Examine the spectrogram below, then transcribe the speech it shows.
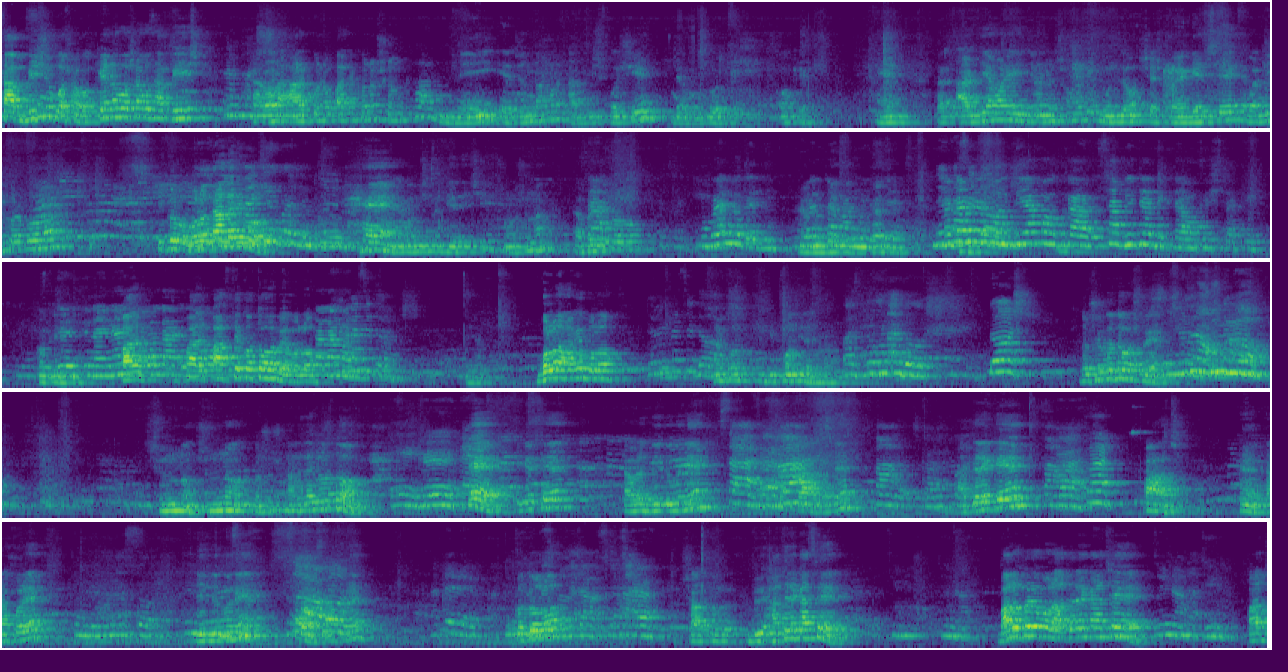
ছাব্বিশও বসাবো। কেন বসাবো ছাব্বিশ? কারণ আর কোনো পাশে কোনো সংখ্যা নেই এর জন্য আমরা ছাব্বিশ বসিয়ে দেবো। গুড ওকে হ্যাঁ তাহলে আর দিয়ে আমার এই জনটার সঙ্গে গুণ দেওয়া শেষ হয়ে গেছে। এবার কি করব? কি করব? বলো তাড়াতাড়ি বলো? হ্যাঁ গুণ চিহ্ন দিয়ে দিচ্ছি সমস্যা না? তারপরে কি করব? মোবাইল লোকে দি হ্যাঁ, মোবাইলটা আমার নিচে। আছে। ফোন দিয়া কোকা চাবিটা দিতে অফিসটাকে। ওকে যে পাঁচতে কত হবে বলো? বলো আমাকে বলো। আমি ফোন দিয়ে রাখব। দশের কত বসবে? শূন্য। শূন্য। দশ শূন্য তো ঠিক আছে? তাহলে দুই দুগুণে পাঁচ হ্যাঁ? তারপরে? তিন দুগুণে তারপরে? কত হলো? সাত। দুই আছে? ভালো করে বলো হাতে রেখে আছে? পাঁচ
